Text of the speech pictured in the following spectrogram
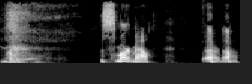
Smart mouth. Smart mouth.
